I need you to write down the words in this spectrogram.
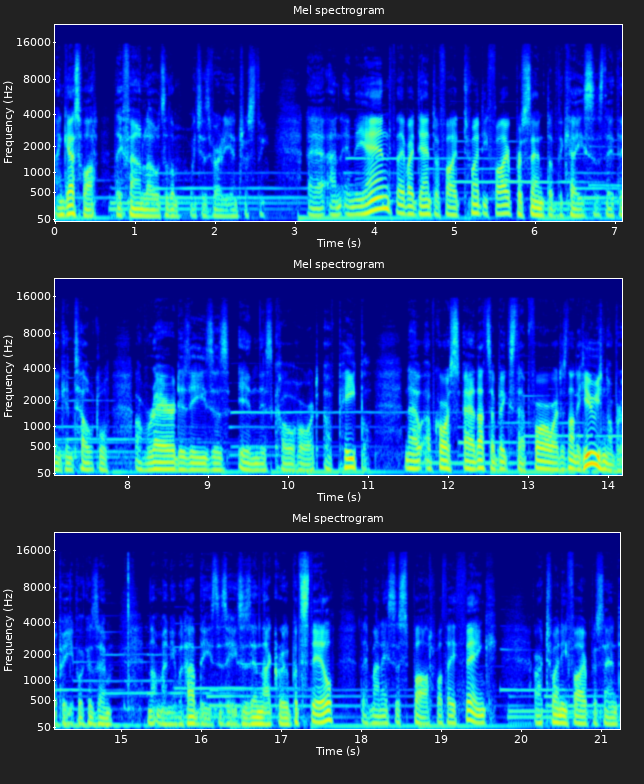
and guess what they found loads of them which is very interesting uh, and in the end, they've identified 25% of the cases, they think, in total, of rare diseases in this cohort of people. Now, of course, uh, that's a big step forward. It's not a huge number of people because um, not many would have these diseases in that group, but still, they've managed to spot what they think are 25%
